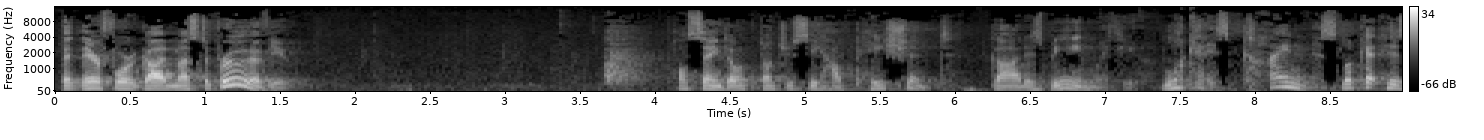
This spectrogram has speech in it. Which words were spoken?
that therefore God must approve of you. Paul's saying, don't, don't you see how patient God is being with you? Look at his kindness. Look at his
